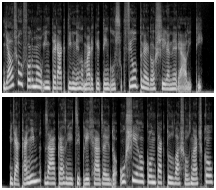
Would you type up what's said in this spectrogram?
Ďalšou formou interaktívneho marketingu sú filtre rozšírené reality. Vďaka nim zákazníci prichádzajú do užšieho kontaktu s vašou značkou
